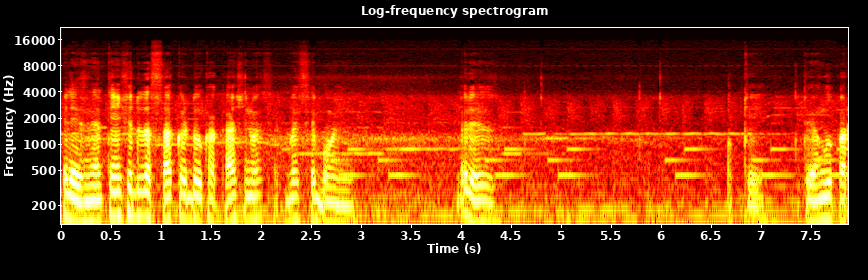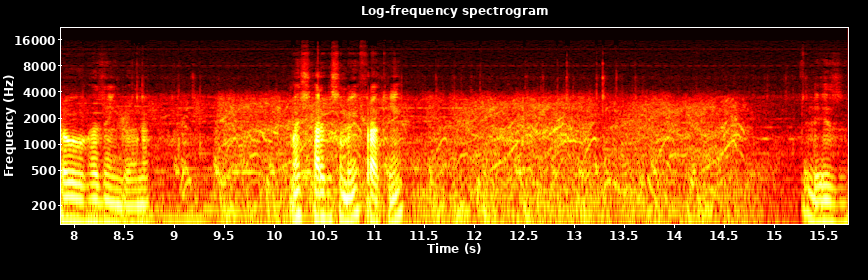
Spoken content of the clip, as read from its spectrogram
Beleza, né? Tem a ajuda da Sakura do Kakashi, vai ser, vai ser bom ainda. Beleza. Ok. Triângulo para o Rasengan, né? Mas cara que são bem fraquinhos. Beleza.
